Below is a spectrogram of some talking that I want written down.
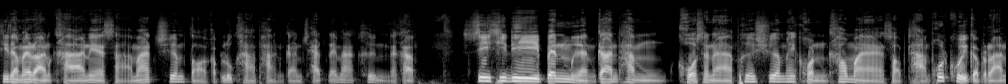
ที่ทำให้ร้านค้าเนี่ยสามารถเชื่อมต่อกับลูกค้าผ่านการแชทได้มากขึ้นนะครับ CTD เป็นเหมือนการทำโฆษณาเพื่อเชื่อมให้คนเข้ามาสอบถามพูดคุยกับร้าน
